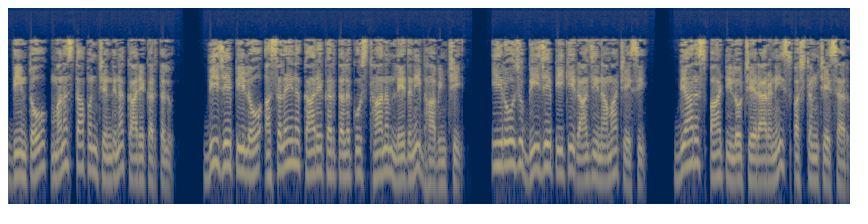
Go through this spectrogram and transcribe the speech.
దీంతో మనస్తాపం చెందిన కార్యకర్తలు. బీజేపీలో అసలైన కార్యకర్తలకు స్థానం లేదని భావించి ఈరోజు బీజేపీకి రాజీనామా చేసి బ్యారస్ పార్టీలో చేరారని స్పష్టం చేశారు.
